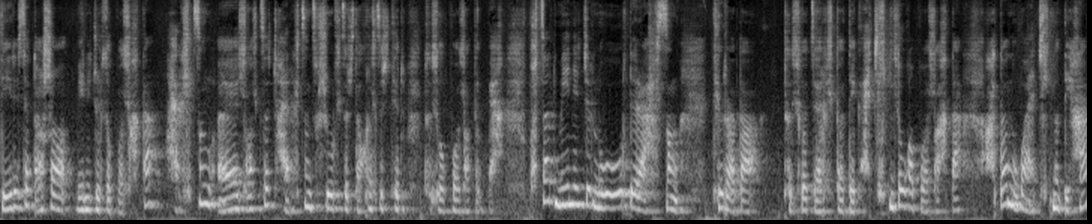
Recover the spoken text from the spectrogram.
дээрээсээ доошоо менежерлөг болгохдаа харилцсан ойлголцож, харилцсан зөвшөөрлөж, тохиролцож тэр төлөвөг буулгадаг байх. Буцаад менежер нөгөө өөр дээрээ авсан тэр одоо төлөвлөгөө зорилтуудыг ажилтан руугаа буулгахдаа одоо нөгөө ажилтнуудынхаа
